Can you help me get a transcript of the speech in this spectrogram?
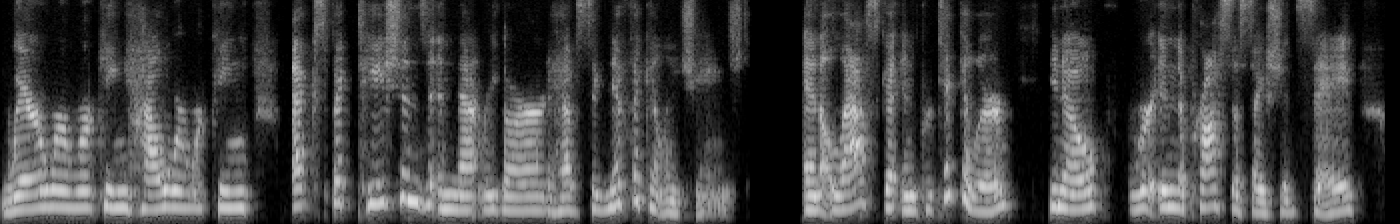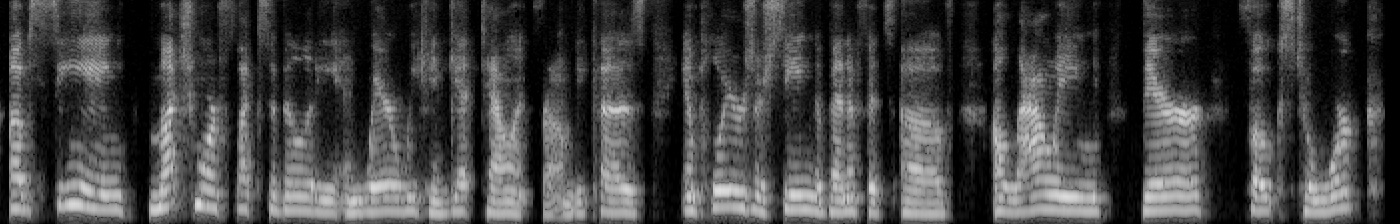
where we're working, how we're working, expectations in that regard have significantly changed. And Alaska in particular you know, we're in the process, I should say, of seeing much more flexibility in where we can get talent from because employers are seeing the benefits of allowing their folks to work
